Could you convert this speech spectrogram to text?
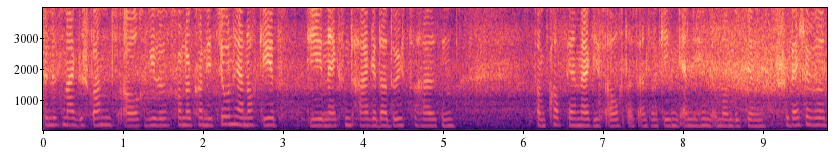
Bin jetzt mal gespannt, auch wie das von der Kondition her noch geht, die nächsten Tage da durchzuhalten. Vom Kopf her merke ich es auch, dass einfach gegen Ende hin immer ein bisschen schwächer wird.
